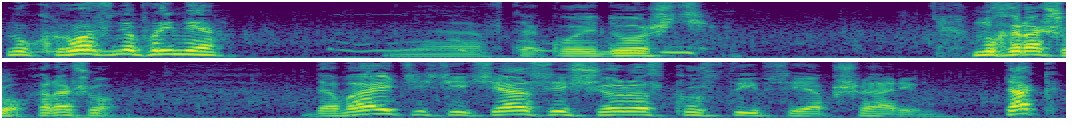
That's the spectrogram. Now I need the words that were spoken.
Ну, кровь, например. Да, в такой дождь. Ну, хорошо, хорошо. Давайте сейчас еще раз кусты все обшарим. Так?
